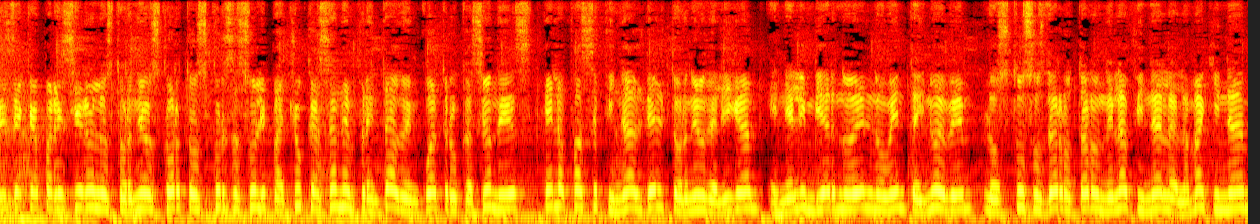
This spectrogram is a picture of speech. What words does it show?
Desde que aparecieron los torneos cortos, Cruz Azul y Pachuca se han enfrentado en cuatro ocasiones en la fase final del torneo de liga. En el invierno del 99, los Tuzos derrotaron en la final a la máquina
